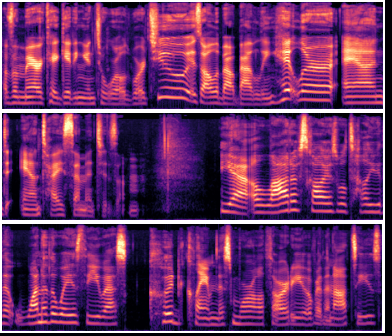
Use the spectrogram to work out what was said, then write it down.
of America getting into World War II is all about battling Hitler and anti Semitism. Yeah, a lot of scholars will tell you that one of the ways the US could claim this moral authority over the Nazis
